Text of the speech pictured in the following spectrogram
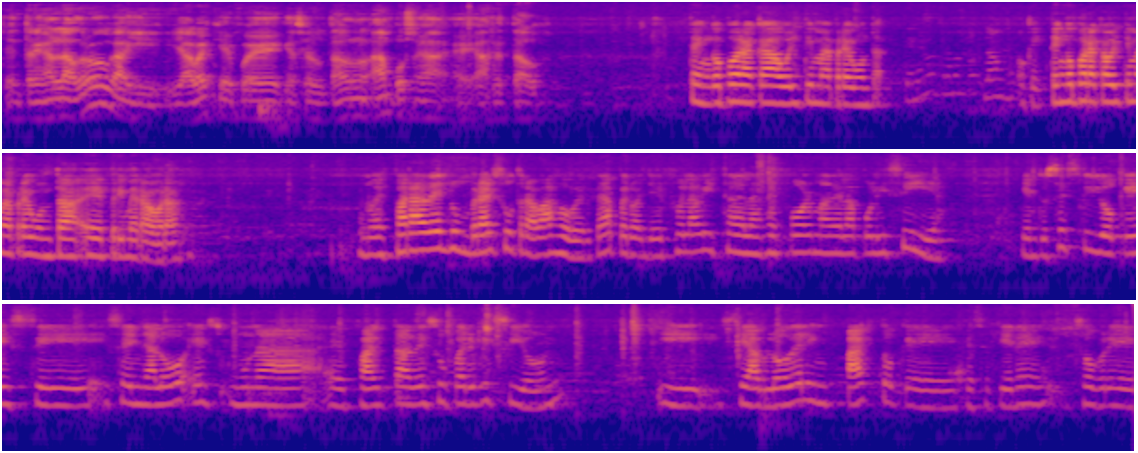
te entregan la droga y ya ves que fue que se resultaron ambos eh, arrestados. Tengo por acá última pregunta. No, ok, tengo por acá última pregunta, eh, primera hora. No es para deslumbrar su trabajo, ¿verdad? Pero ayer fue la vista de la reforma de la policía. Y entonces lo que se señaló es una eh, falta de supervisión y se habló del impacto que, que se tiene sobre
